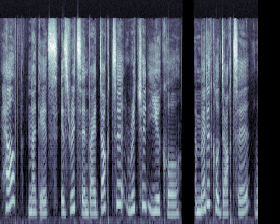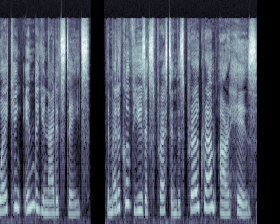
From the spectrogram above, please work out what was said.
Health Nuggets is written by Dr. Richard Euckel, a medical doctor working in the United States. The medical views expressed in this program are his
